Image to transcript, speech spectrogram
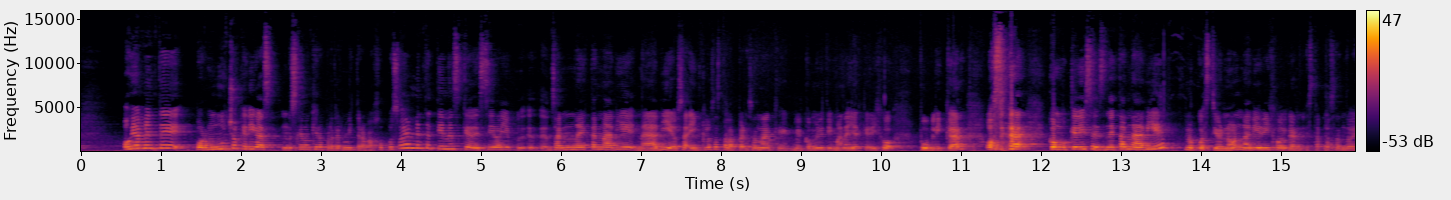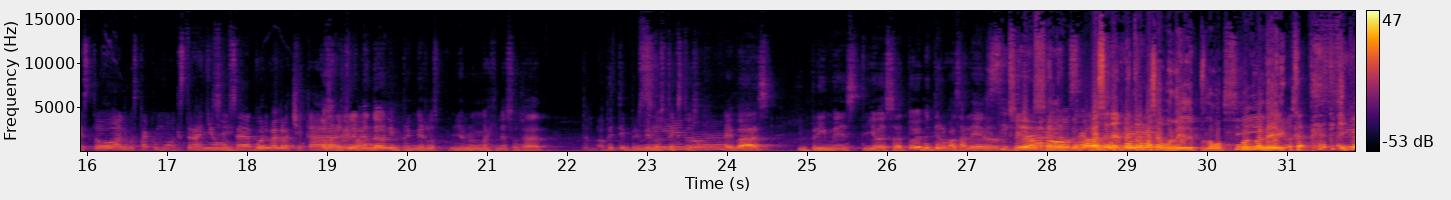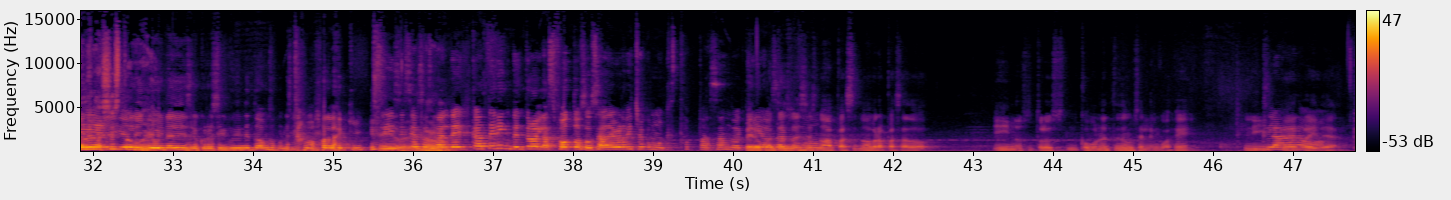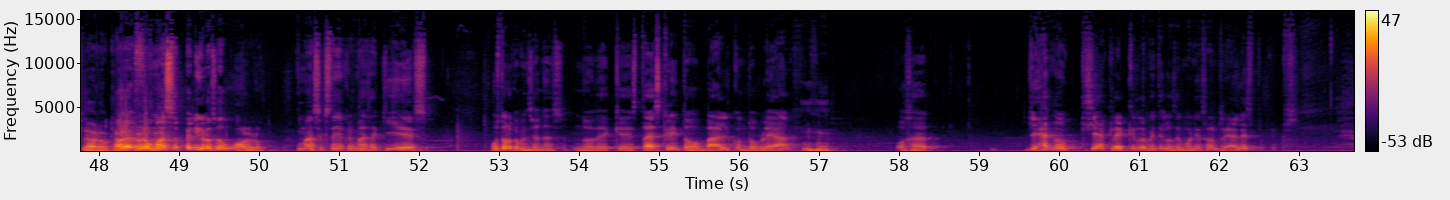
obviamente, por mucho que digas, es que no quiero perder mi trabajo, pues obviamente tienes que decir, oye, pues, eh, o sea, neta nadie, nadie, o sea, incluso hasta la persona que, el community manager que dijo publicar, o sea, como que dices, neta nadie lo cuestionó, nadie dijo, oigan, está pasando esto, algo está como extraño, Sí. o sea, vuélvalo a checar. O sea, el que le mandaron a imprimir los... Yo no me imagino eso, o sea, vete a imprimir los Sí, textos. no. Ahí vas, imprimes, llevas, o sea, obviamente lo vas a leer. Sí, Sí, claro, sí, o sea, vas en el metro más aburrido y pues lo Sí, pongo a leer. o sea, ¿qué? ¿Qué hay chingadera que es esto, él y güey? yo y nadie se le ocurrió decir, güey, neta, vamos a poner esta mamada aquí. Sí, sí, sí, o sea, claro. hasta el del catering dentro de las fotos, o sea, de haber dicho como, ¿qué está pasando aquí? Pero O sea, cuántas veces no, ha pas- no habrá pasado y nosotros, como no entendemos el lenguaje, ni Claro. perra idea. Claro, claro. Ahora, claro. lo más peligroso o lo más extraño que más aquí es justo lo que mencionas, lo de que está escrito Val con doble A. O sea, ya no quisiera creer que realmente los demonios son reales. Porque, pues,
